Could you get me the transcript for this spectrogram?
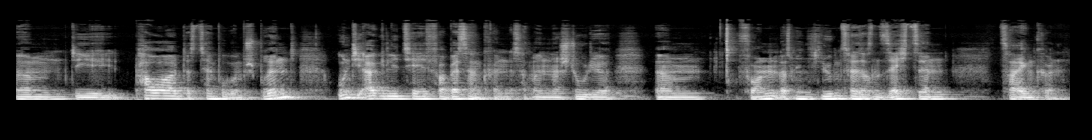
die Power, das Tempo beim Sprint und die Agilität verbessern können. Das hat man in einer Studie ähm, von, lass mich nicht lügen, 2016 zeigen können.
